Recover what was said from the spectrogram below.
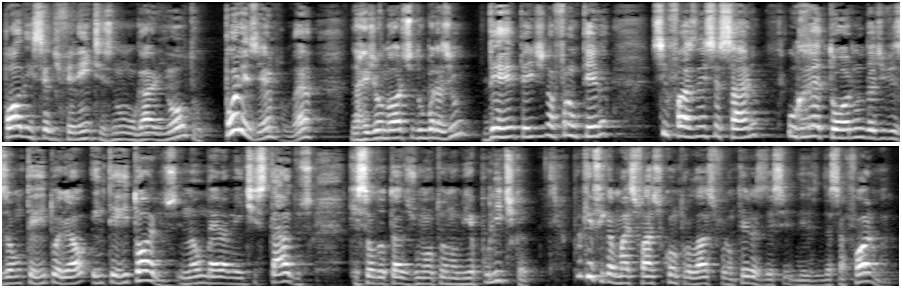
podem ser diferentes num lugar e em outro? Por exemplo, né, na região norte do Brasil, de repente na fronteira se faz necessário o retorno da divisão territorial em territórios, e não meramente estados que são dotados de uma autonomia política, porque fica mais fácil controlar as fronteiras desse, dessa forma.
